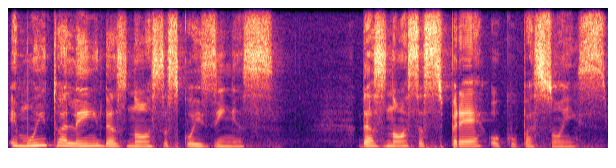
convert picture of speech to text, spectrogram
é muito além das nossas coisinhas, das nossas pré-ocupações.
